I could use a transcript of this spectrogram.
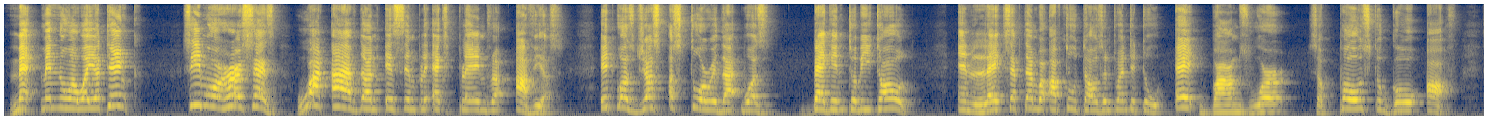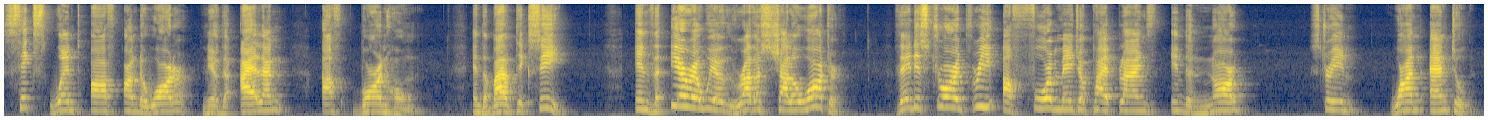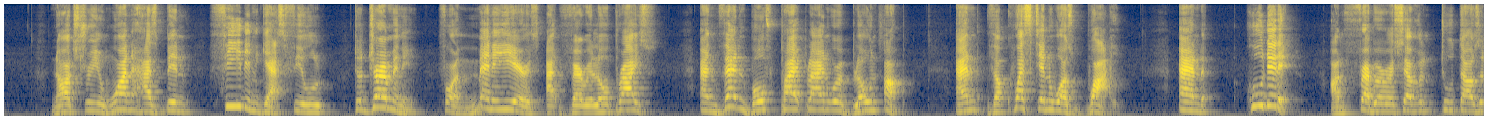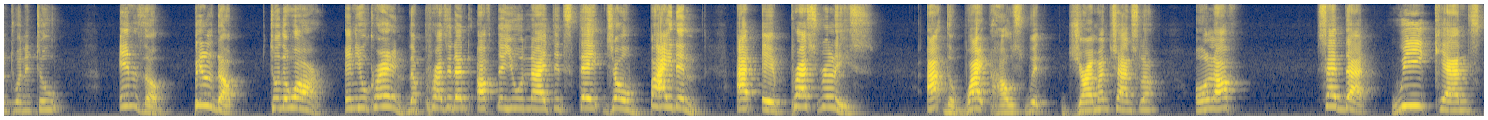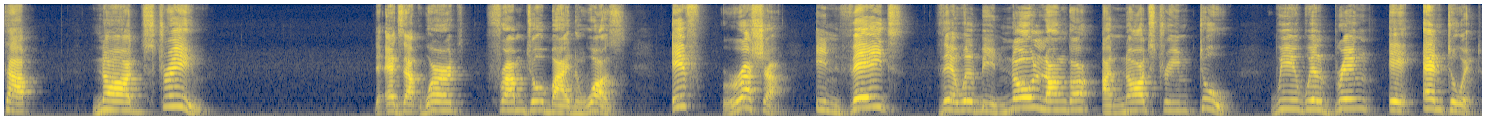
Let me know what you think. Seymour Hersh says, what I have done is simply explain the obvious. It was just a story that was begging to be told. In late September of 2022, eight bombs were supposed to go off. Six went off underwater near the island of Bornholm in the Baltic Sea. In the area with rather shallow water, they destroyed three of four major pipelines in the Nord Stream 1 and 2. Nord Stream 1 has been feeding gas fuel to Germany for many years at very low price. And then both pipelines were blown up. And the question was why? And who did it? on February 7, 2022, in the build-up to the war in Ukraine, the President of the United States, Joe Biden, at a press release at the White House with German Chancellor Olaf, said that we can stop Nord Stream. The exact words from Joe Biden was if Russia invades, there will be no longer a Nord Stream 2. We will bring a end to it.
